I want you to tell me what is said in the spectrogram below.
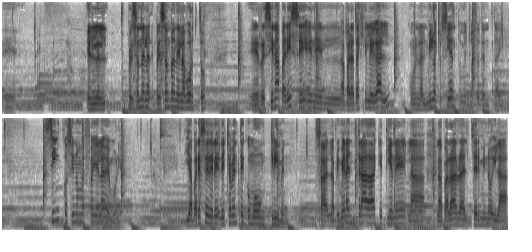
eh, pensando, en el aborto, recién aparece en el aparataje legal, como en el 1800, 1875, si no me falla la memoria. Y aparece derechamente como un crimen o sea, la primera entrada que tiene la, palabra, el término y la,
